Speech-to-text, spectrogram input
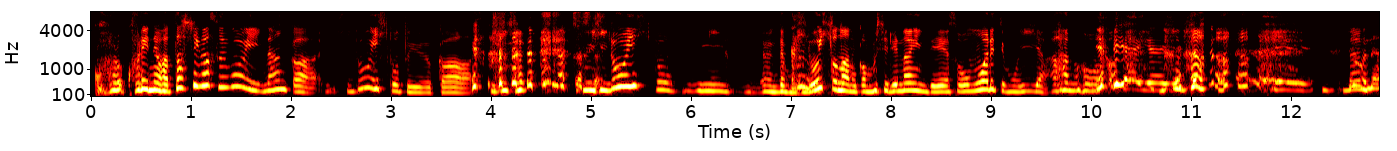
これ これね私がすごいなんかひどい人というか ひどい人にうんでもひどい人なのかもしれないんでそう思われてもいいやあのいやいやいやいや。え ーでもなん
